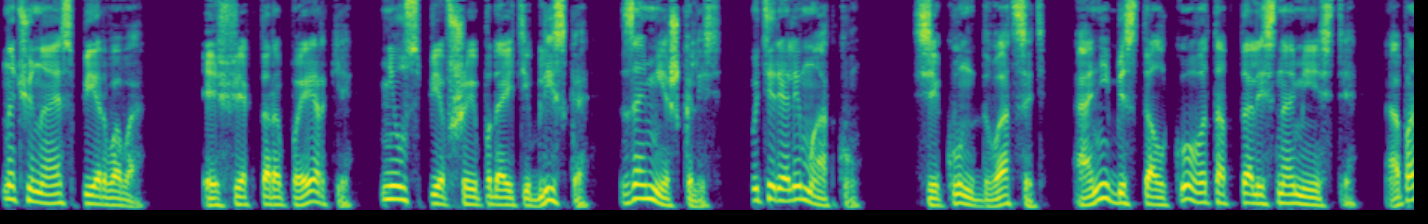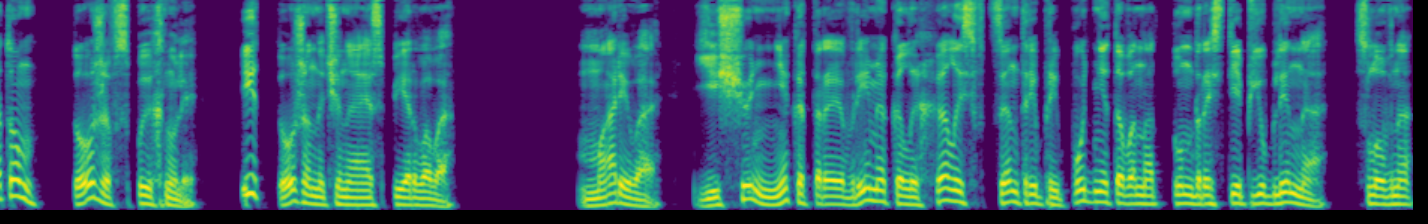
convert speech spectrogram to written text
начиная с первого. Эффектора ПРки, не успевшие подойти близко, замешкались, потеряли матку. Секунд двадцать они бестолково топтались на месте, а потом тоже вспыхнули, и тоже начиная с первого. Марева еще некоторое время колыхалась в центре приподнятого над тундростепью блина, словно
